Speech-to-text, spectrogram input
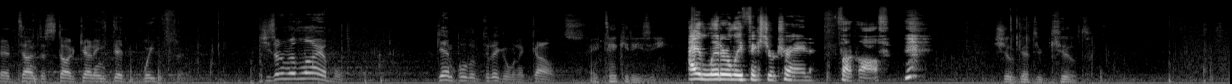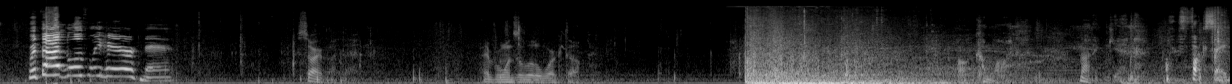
Bad time to start carrying dead weight, friend. She's unreliable. Can't pull the trigger when it counts. Hey, take it easy. I literally fixed your train. Fuck off. She'll get you killed. With that lovely hair? Nah. Sorry about that. Everyone's a little worked up. Oh, come on. Not again. Oh, for fuck's sake.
